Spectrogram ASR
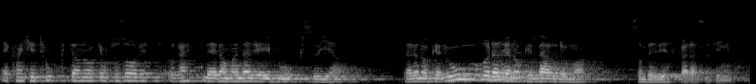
jeg kan ikke tukte noen for så vidt, og rettlede, men det er ei bok som gjør det. Det er noen ord og det er noen lærdommer som bevirker disse tingene.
